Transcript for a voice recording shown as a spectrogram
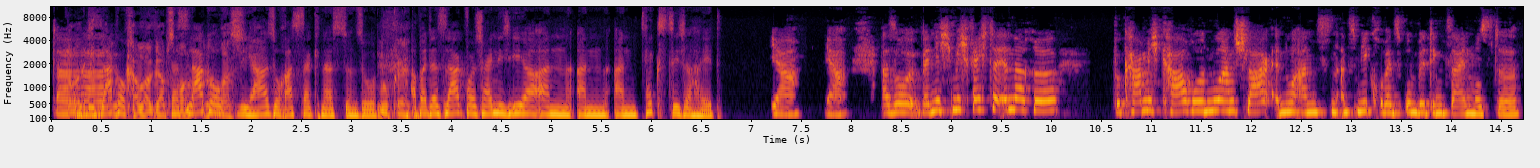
Da das lag auch, Cover gab's das auch lag auch, ja, so Rasterknast und so. Okay. Aber das lag wahrscheinlich eher an, an, an Textsicherheit. Ja, ja. Also, wenn ich mich recht erinnere, bekam ich Caro nur ans Schlag, nur ans, ans Mikro, wenn es unbedingt sein musste.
